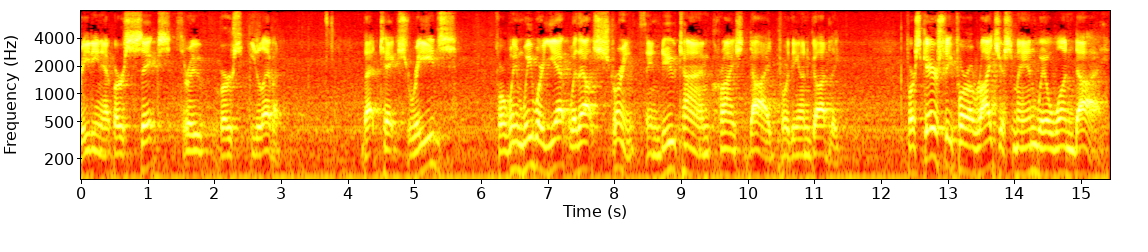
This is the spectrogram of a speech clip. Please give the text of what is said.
reading at verse 6 through verse 11. That text reads For when we were yet without strength, in due time Christ died for the ungodly. For scarcely for a righteous man will one die,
